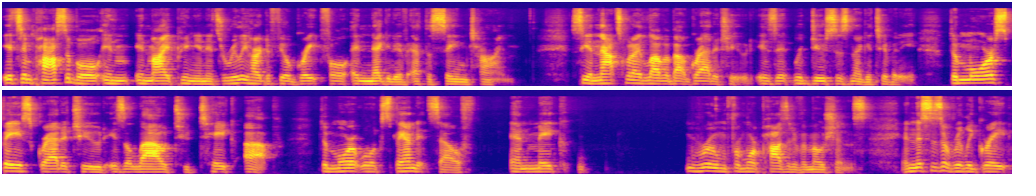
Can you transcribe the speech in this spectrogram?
It's impossible, in in my opinion, it's really hard to feel grateful and negative at the same time. See, and that's what I love about gratitude is it reduces negativity. The more space gratitude is allowed to take up, the more it will expand itself and make room for more positive emotions. And this is a really great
